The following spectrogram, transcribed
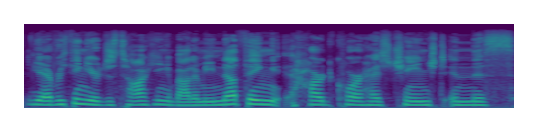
yeah, everything you're just talking about. I mean, nothing hardcore has changed in this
